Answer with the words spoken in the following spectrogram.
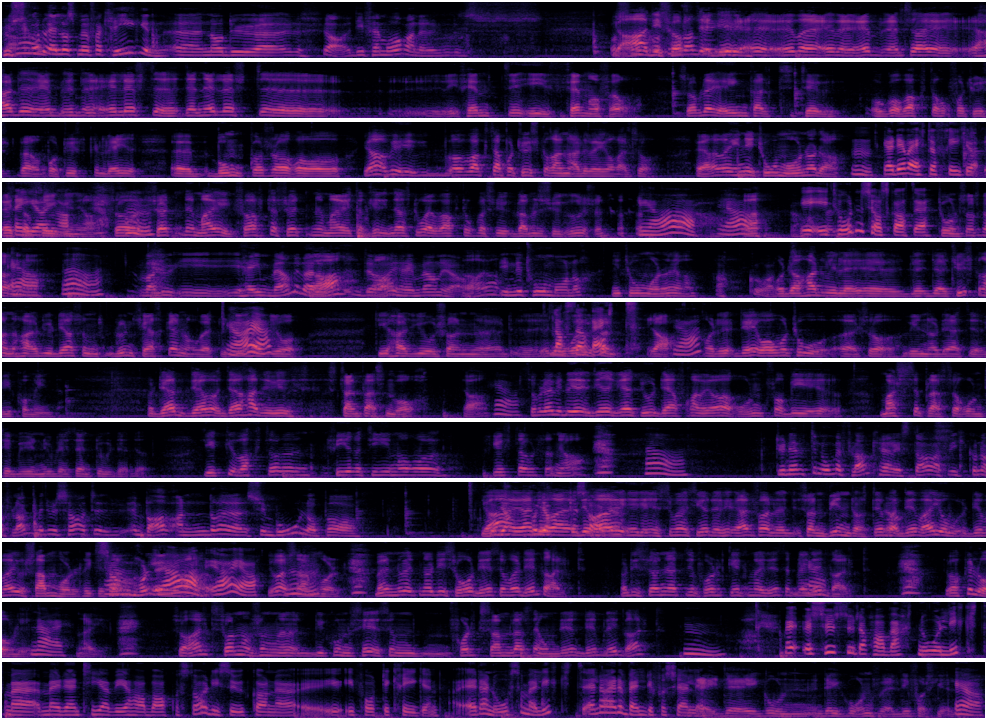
Husker du ellers mye fra krigen eh, når du eh, Ja, de fem årene? Hvordan- Ja, de første det de, jeg, jeg, var- jeg, jeg, altså, jeg jeg hadde den 11. Den 11. i femte i 45. Så ble jeg innkalt til å gå vakter for tyskere på tyske leir, eh, bunkerser og Ja, vi var vakter på tyskerne alle veier, altså. Her jeg var inne i to måneder da. Mm. Ja, det var etter frigjøringa. ja. Så 17. mai, første 17. mai etter krigen, der sto jeg vakt oppe på sy gamle sykehuset. Ja, ja. I, i Tordensjords gate. Tornsolsgata. Ja. ja. Var du i, i Heimevernet? Eller? Ja, Det var ja. i Heimevernet, ja. Ja, ja. Inne i to måneder. I to måneder, ja. Akkurat. Og da hadde vi eh, de, de, Tyskerne hadde jo der som Lund kirke nå, vet du. De Ja, ja. hadde jo de hadde jo sånn eh, Lasarett. Sånn, ja. Ja. Og det, det overtok altså vi når det at vi kom inn. Og der, der, der hadde vi standplassen vår. Ja. Ja. Så ble vi dirigert ut derfra. Vi var rundt forbi eh, masse plasser rundt i byen. Vi ble sendt ut. Der. Gikk i vakter eh, fire timer og skifta ut sånn, ja. ja. Du nevnte noe med flagg her i stad, at vi ikke kunne ha flagg. Men du sa at en bar andre symboler på Ja, ja på det, var, det var, eh, som jeg sier, det, i alle fall sånn binders, det var, Ja. det var, jo, det var jo samhold. ikke sant? Samhold, Ja, ja, ja. Det var samhold. Men vet, når de så det, så var det galt. Når de skjønner at folk gikk med det, så ble Ja. det galt. Det var ikke lovlig. Nei. Nei. Så alt sånt som de kunne se som folk samla seg om, det, det ble galt. Men Syns du det har vært noe likt med, med den tida vi har bak oss da, disse ukene, i, i forhold til krigen? Er det noe som er likt, eller er det veldig forskjellig? Nei, det er i grunnen, det er i grunnen veldig forskjellig. Ja.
